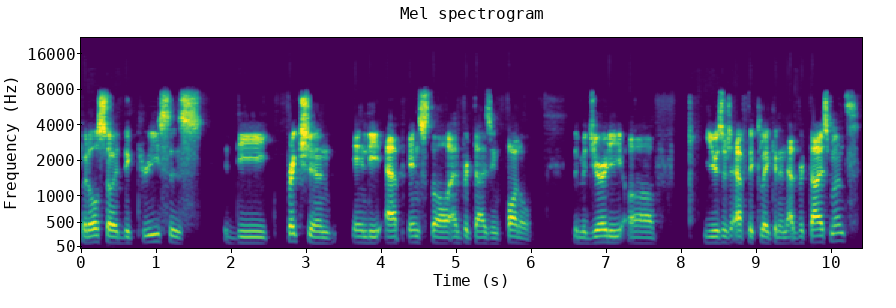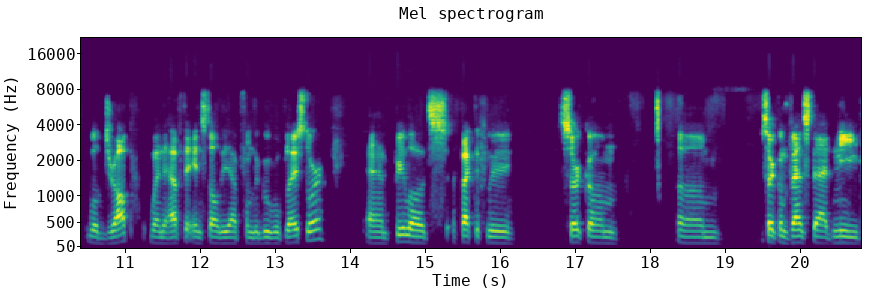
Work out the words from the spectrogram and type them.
but also it decreases the friction in the app install advertising funnel. The majority of users after clicking an advertisement will drop when they have to install the app from the Google Play Store. And preloads effectively circum um, circumvents that need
